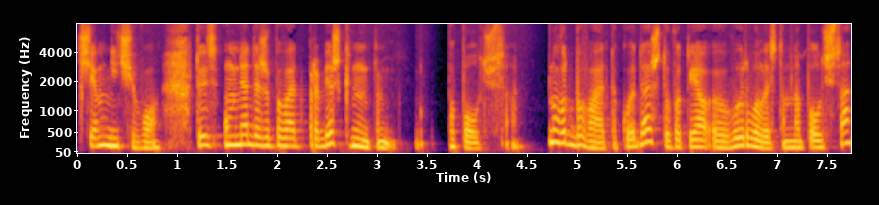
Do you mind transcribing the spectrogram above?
чем ничего. То есть у меня даже бывают пробежки ну, там, по полчаса. Ну вот бывает такое, да, что вот я э, вырвалась там на полчаса,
